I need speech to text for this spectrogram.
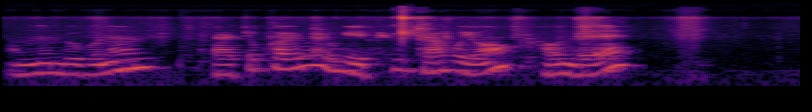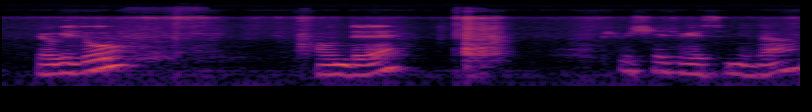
남는 부분은 자 쪽가로 여기 표시하고요. 가운데. 여기도 가운데 표시해 주겠습니다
